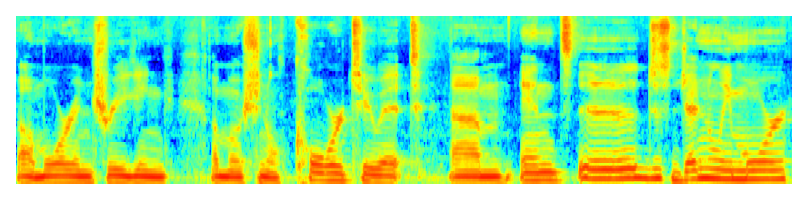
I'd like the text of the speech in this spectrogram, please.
a more intriguing emotional core to it, um, and uh, just generally more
